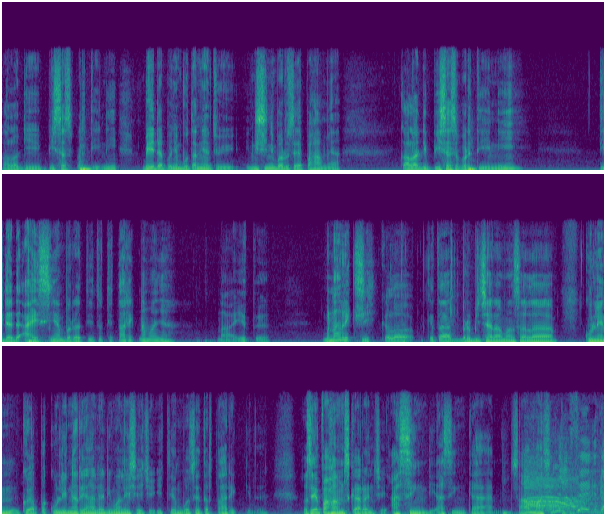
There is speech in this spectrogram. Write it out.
Kalau dipisah seperti ini beda penyebutannya cuy. Di sini baru saya paham ya. Kalau dipisah seperti ini tidak ada aisnya berarti itu teh tarik namanya. Nah itu menarik sih kalau kita berbicara masalah kulin ku- apa kuliner yang ada di Malaysia cuy itu yang buat saya tertarik gitu. Oh, saya paham sekarang cuy asing diasingkan sama sih. Asyik kita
